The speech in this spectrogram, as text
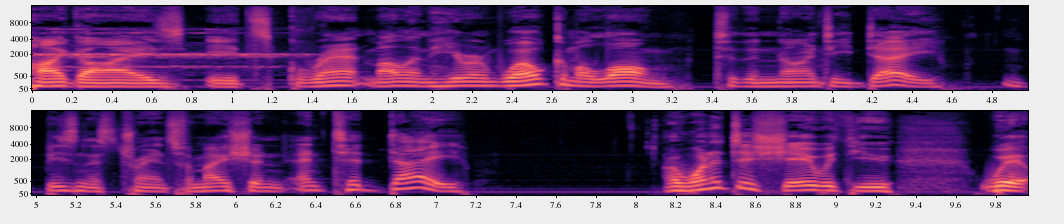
Hi, guys, it's Grant Mullen here, and welcome along to the 90 day business transformation. And today, I wanted to share with you where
